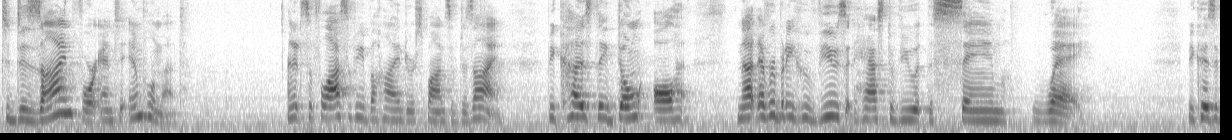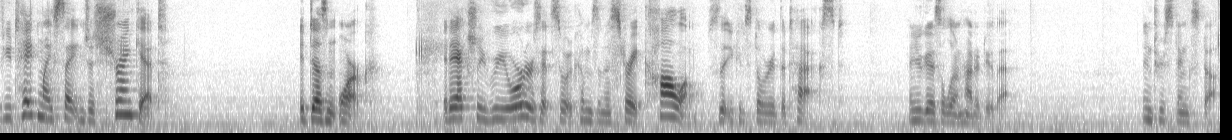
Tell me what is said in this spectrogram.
to design for, and to implement. And it's the philosophy behind responsive design. Because they don't all, not everybody who views it has to view it the same way. Because if you take my site and just shrink it, it doesn't work. It actually reorders it so it comes in a straight column so that you can still read the text. And you guys will learn how to do that. Interesting stuff.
